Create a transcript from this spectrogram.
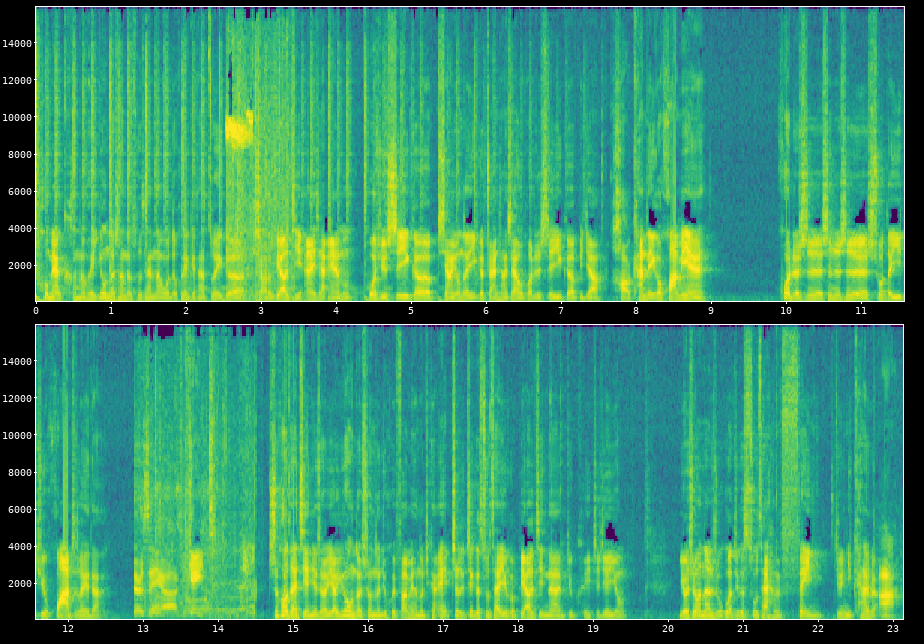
后面可能会用得上的素材呢，我都会给它做一个小的标记，按一下 M，或许是一个想用的一个转场效果，或者是一个比较好看的一个画面，或者是甚至是说的一句话之类的。There's a、gate。之后在剪辑的时候要用的时候呢，就会方便很多。就看，哎，这里这个素材有个标记，那就可以直接用。有时候呢，如果这个素材很废，你就你看着啊，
